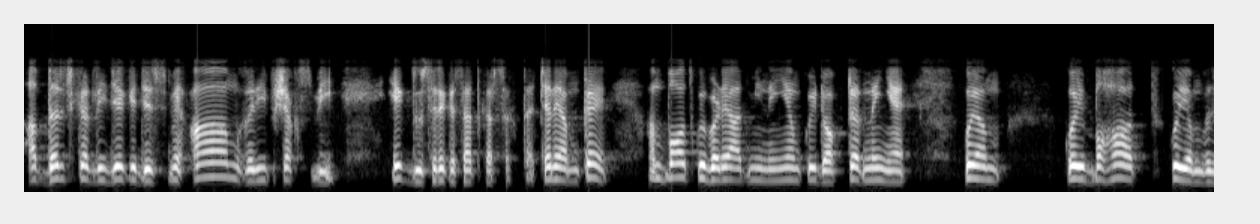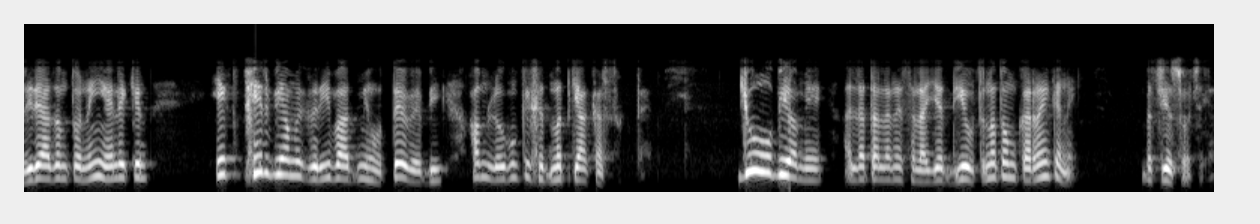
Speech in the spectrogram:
आप दर्ज कर लीजिए कि जिसमें आम गरीब शख्स भी एक दूसरे के साथ कर सकता है। चले, हम कहें, हम बहुत कोई बड़े आदमी नहीं है, हम कोई डॉक्टर नहीं है, कोई हम, कोई बहुत, कोई हम वज़ीर आज़म तो नहीं है, लेकिन एक फिर भी हम एक गरीब आदमी होते हुए भी हम लोगों की खिदमत क्या कर सकते हैं? जो भी हमें अल्लाह ताला ने सलाहियत दी, उतना तो हम कर रहे हैं कि नहीं? बस ये सोच लें।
